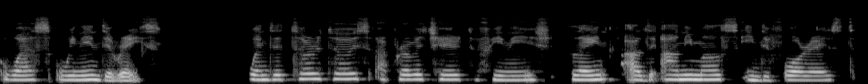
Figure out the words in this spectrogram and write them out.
was winning the race. When the tortoise approached the finish line, all the animals in the forest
